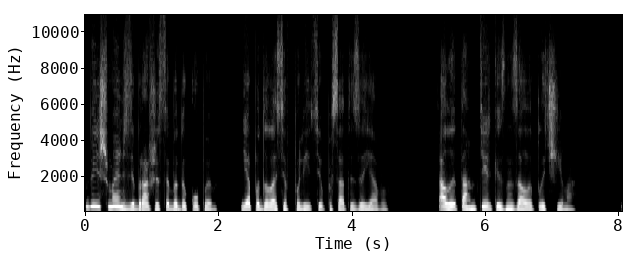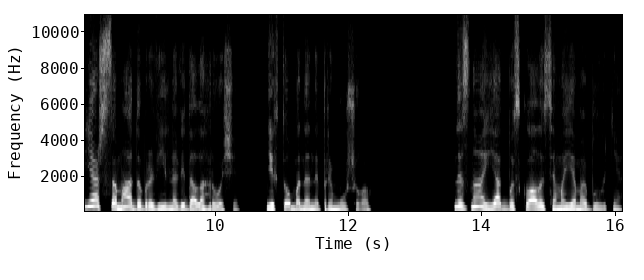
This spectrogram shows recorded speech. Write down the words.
Більш-менш зібравши себе докупи, я подалася в поліцію писати заяву. Але там тільки знизали плечима. Я ж сама добровільно віддала гроші, ніхто мене не примушував. Не знаю, як би склалося моє майбутнє,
